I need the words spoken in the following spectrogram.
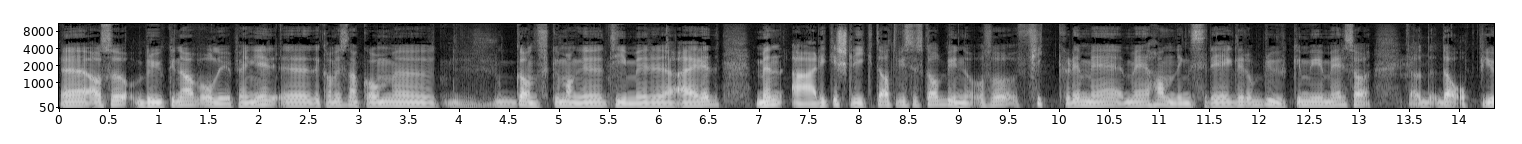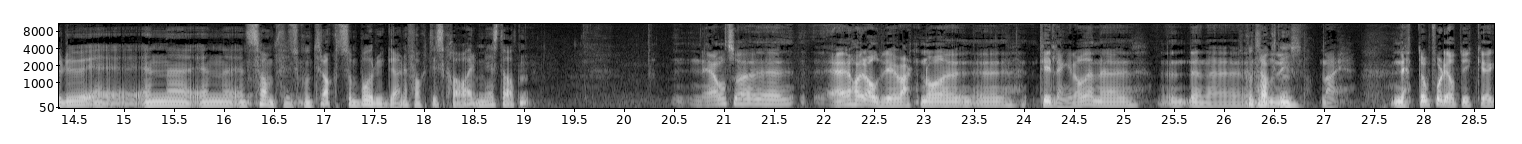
Eh, altså, bruken av oljepenger, eh, det kan vi snakke om eh, ganske mange timer, er jeg redd. Men er det ikke slik det at hvis du skal begynne å fikle med, med, handlingsregler og bruke mye mer, så ja, da oppgir du en, en, en samfunnskontrakt som borgerne faktisk har med staten? Ja, altså, jeg har aldri vært noe tilhenger av denne, denne Kontrakten? Nei. Nettopp fordi at du ikke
